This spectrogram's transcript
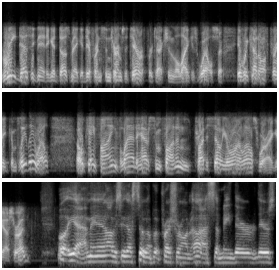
redesignating it does make a difference in terms of tariff protection and the like as well. So if we cut off trade completely, well okay, fine, Vlad, have some fun and try to sell your oil elsewhere, I guess, right? Well, yeah, I mean, obviously that's still going to put pressure on us. I mean, there, there's,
